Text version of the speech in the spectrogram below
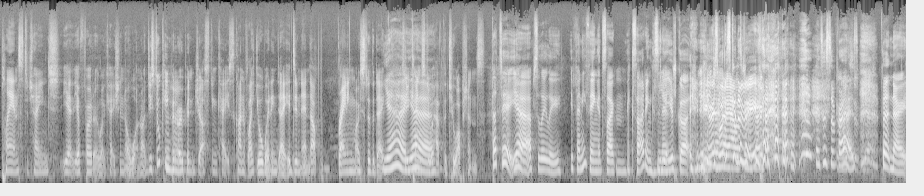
plans to change, yeah, your photo location or whatnot, do you still keep Mhm. it open just in case, kind of like your wedding day, it didn't end up raining most of the day? Yeah, so you yeah. can still have the two options. That's it. Yeah, Yeah. absolutely. If anything, it's like Mm. exciting because Yeah. now you've got who You knows don't what it's going to be. it's it's a surprise. It makes it- yeah. But no,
